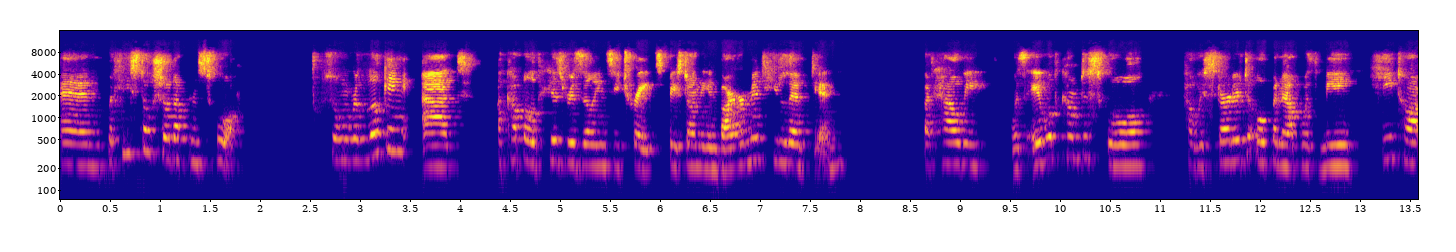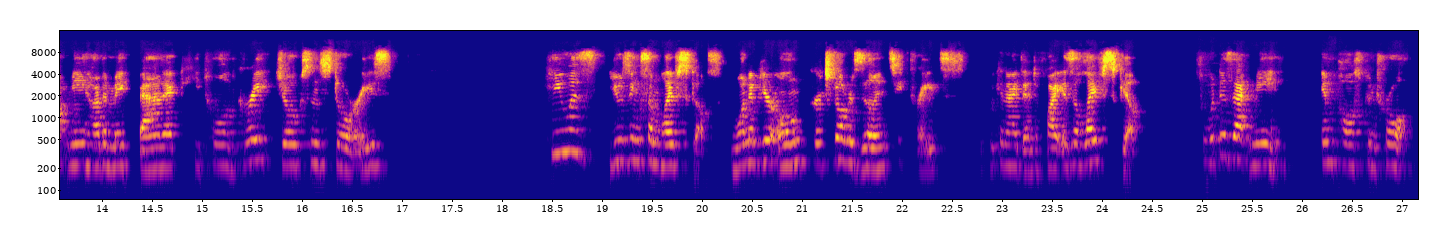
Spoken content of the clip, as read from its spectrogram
And but he still showed up in school. So when we're looking at a couple of his resiliency traits based on the environment he lived in, but how he was able to come to school, how he started to open up with me. He taught me how to make bannock. He told great jokes and stories. He was using some life skills. One of your own personal resiliency traits we can identify is a life skill. So, what does that mean? Impulse control,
